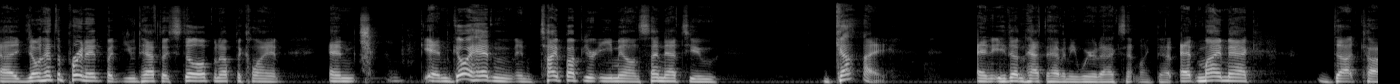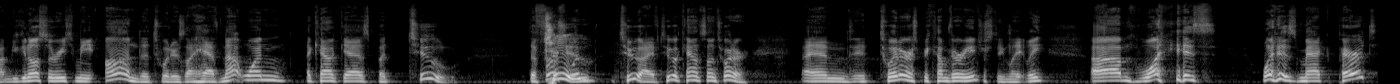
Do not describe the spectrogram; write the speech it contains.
Uh, you don't have to print it, but you'd have to still open up the client and and go ahead and, and type up your email and send that to Guy. And he doesn't have to have any weird accent like that. At mymac.com. You can also reach me on the Twitters. I have not one account, Gaz, but two. The first Two? one, two. I have two accounts on Twitter. And it, Twitter has become very interesting lately. Um, one is one is Mac Parrot,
